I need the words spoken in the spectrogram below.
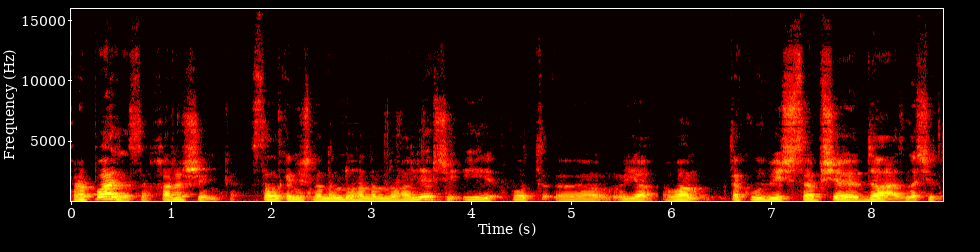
пропарился хорошенько. Стало, конечно, намного-намного легче. И вот э, я вам такую вещь сообщаю. Да, значит,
